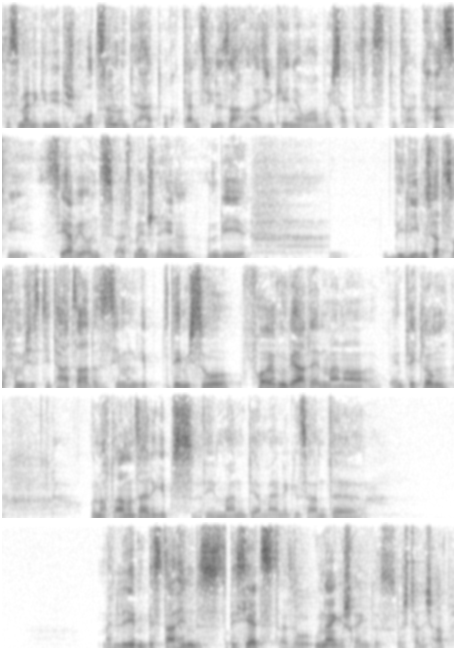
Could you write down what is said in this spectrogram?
das sind meine genetischen Wurzeln und der hat auch ganz viele Sachen, als ich in Kenia war, wo ich sage, das ist total krass, wie sehr wir uns als Menschen ähneln und wie, wie liebenswert es auch für mich ist, die Tatsache, dass es jemanden gibt, dem ich so folgen werde in meiner Entwicklung. Und auf der anderen Seite gibt es den Mann, der meine gesamte, mein Leben bis dahin, bis, bis jetzt, also uneingeschränkt, das bricht ja nicht ab.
